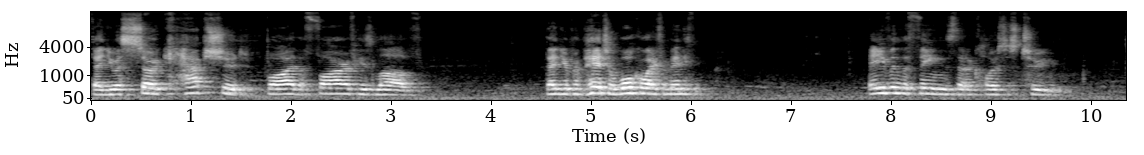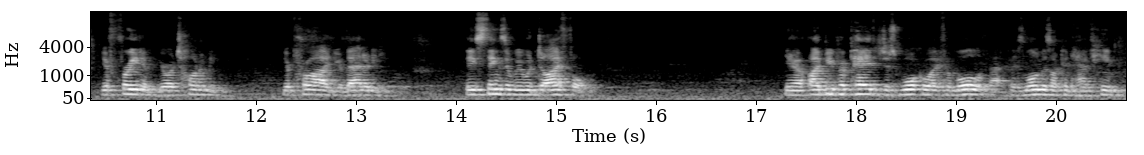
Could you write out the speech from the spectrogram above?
That you are so captured by the fire of His love that you're prepared to walk away from anything, even the things that are closest to you your freedom, your autonomy, your pride, your vanity, these things that we would die for. You know, I'd be prepared to just walk away from all of that as long as I can have Him.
